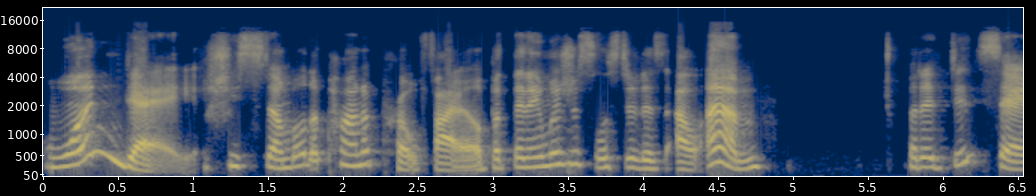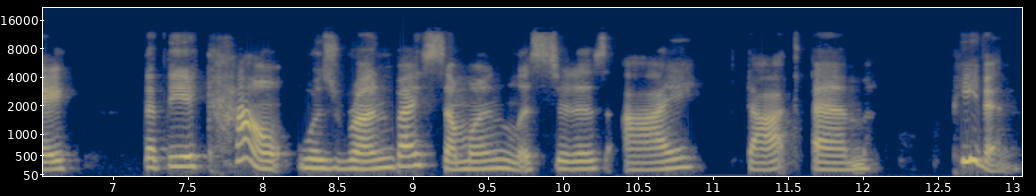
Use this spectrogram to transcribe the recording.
One day, she stumbled upon a profile, but the name was just listed as LM. But it did say that the account was run by someone listed as I.M. Peven.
